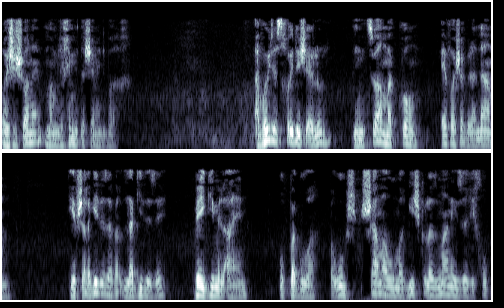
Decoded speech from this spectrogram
ראש השונה ממליכים את השם יתברך. אבוידס חוידש אלול, למצוא מקום איפה שהבן אדם, אי אפשר להגיד את זה, אבל להגיד את זה, פ"ג עין, הוא פגוע, פירוש, שמה הוא מרגיש כל הזמן איזה ריחוק.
